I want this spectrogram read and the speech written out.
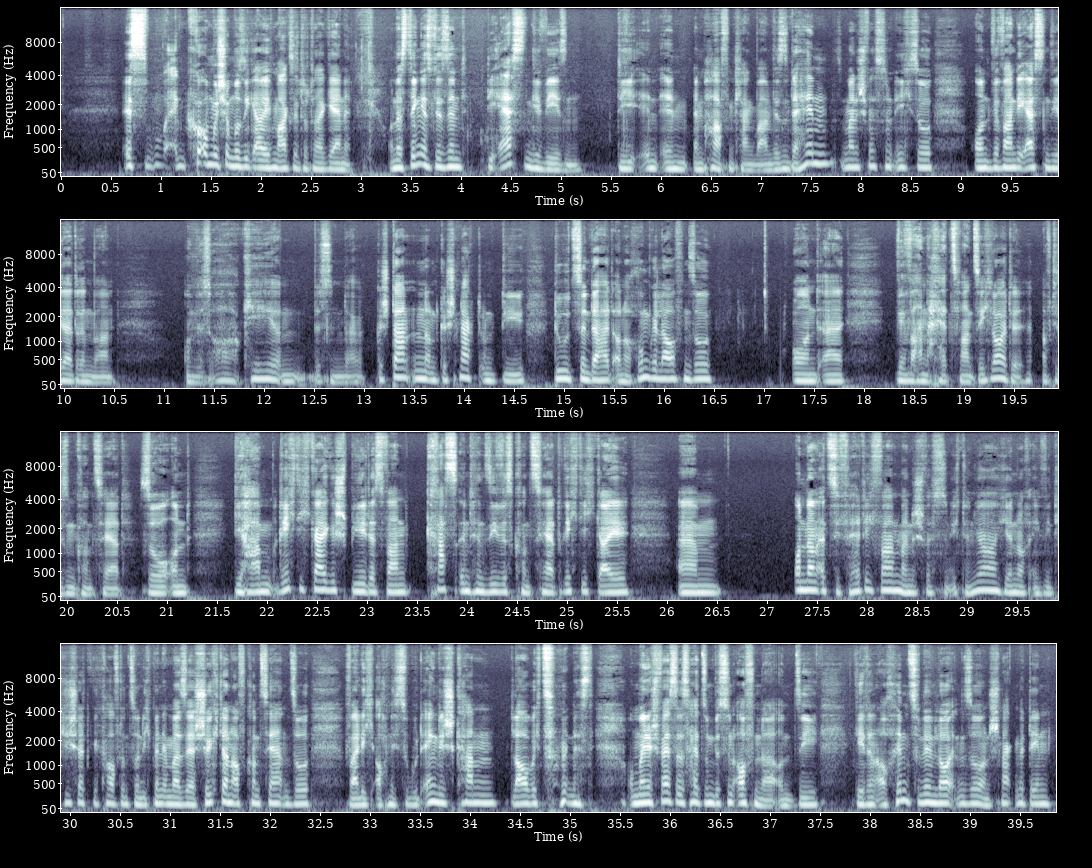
Ist komische Musik, aber ich mag sie total gerne. Und das Ding ist, wir sind die Ersten gewesen, die in, in, im Hafenklang waren. Wir sind dahin, meine Schwester und ich so, und wir waren die Ersten, die da drin waren. Und wir so, oh, okay, und ein bisschen da gestanden und geschnackt und die Dudes sind da halt auch noch rumgelaufen so. Und äh, wir waren nachher 20 Leute auf diesem Konzert. So, und die haben richtig geil gespielt. Es war ein krass intensives Konzert, richtig geil. Ähm, und dann, als sie fertig waren, meine Schwester und ich dann, ja, hier noch irgendwie ein T-Shirt gekauft und so. Und ich bin immer sehr schüchtern auf Konzerten so, weil ich auch nicht so gut Englisch kann, glaube ich zumindest. Und meine Schwester ist halt so ein bisschen offener und sie geht dann auch hin zu den Leuten so und schnackt mit denen.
